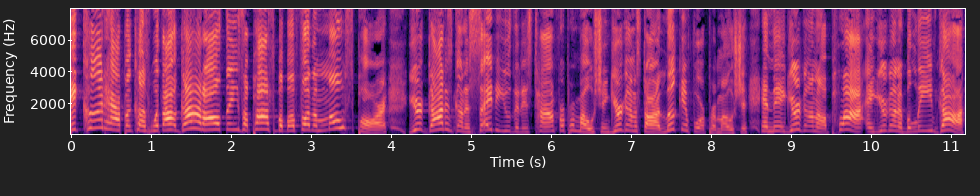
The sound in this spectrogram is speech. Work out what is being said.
It could happen because without God, all things are possible. But for the most part, your God is going to say to you that it's time for promotion. You're going to start looking for promotion, and then you're going to apply and you're going to believe God.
